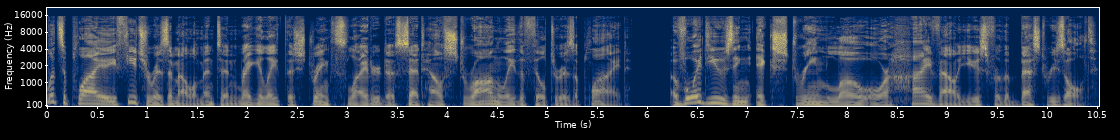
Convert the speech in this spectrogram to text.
Let's apply a futurism element and regulate the strength slider to set how strongly the filter is applied. Avoid using extreme low or high values for the best result.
